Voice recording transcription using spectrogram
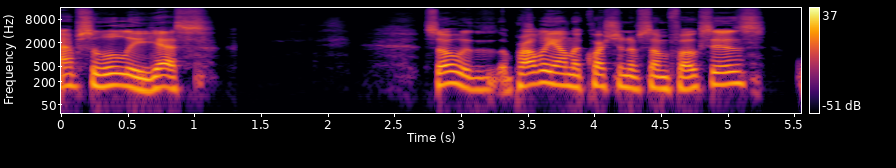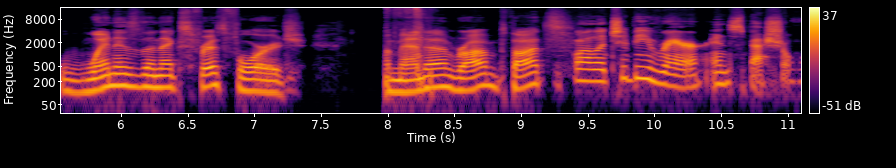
Absolutely, yes. So, probably on the question of some folks is when is the next Frith Forge? Amanda, Rob, thoughts? Well, it should be rare and special.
